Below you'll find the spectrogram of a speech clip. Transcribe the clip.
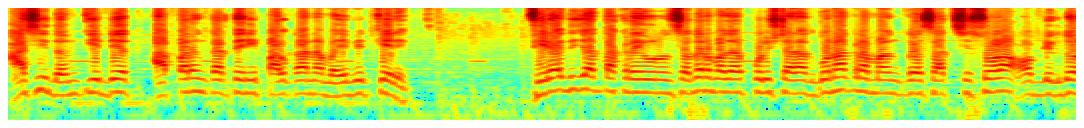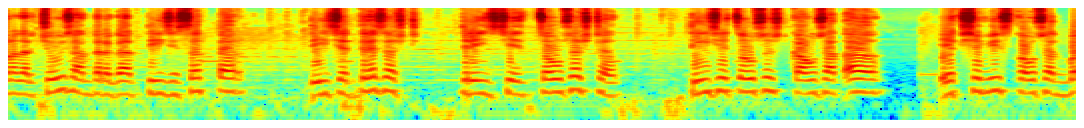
अशी धमकी देत अपहरणकर्त्यांनी पालकांना भयभीत केले. फिर्यादीच्या तक्रारीवरून सदर बाजार पोलीस ठाण्यात गुन्हा क्रमांक सातशे सोळा ऑब्लिक दोन हजार चोवीस अंतर्गत तीनशे सत्तर तीनशे त्रेसष्ट तीनशे चौसष्ट तीनशे चौसष्ट कंसात अ एकशे वीस कंसात ब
